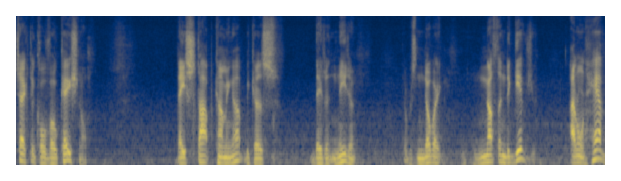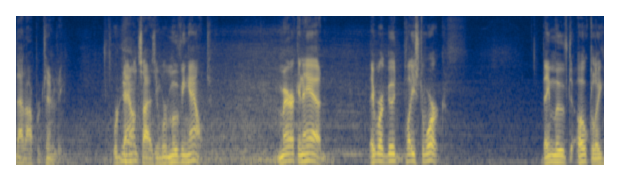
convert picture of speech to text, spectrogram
technical vocational. They stopped coming up because they didn't need them. There was nobody, nothing to give you. I don't have that opportunity. We're Yeah. downsizing, we're moving out. American Ad, they were a good place to work. They moved to Oakley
